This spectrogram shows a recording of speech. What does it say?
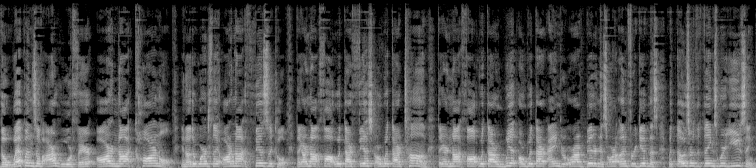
The weapons of our warfare are not carnal. In other words, they are not physical. They are not fought with our fist or with our tongue. They are not fought with our wit or with our anger or our bitterness or our unforgiveness. But those are the things we're using.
